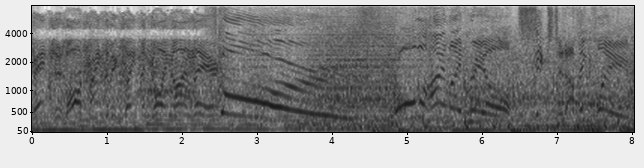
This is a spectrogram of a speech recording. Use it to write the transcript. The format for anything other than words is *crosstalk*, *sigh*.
Bench. There's all kinds of excitement going on there. Scores! Roll the highlight reel. Six to nothing Flame.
